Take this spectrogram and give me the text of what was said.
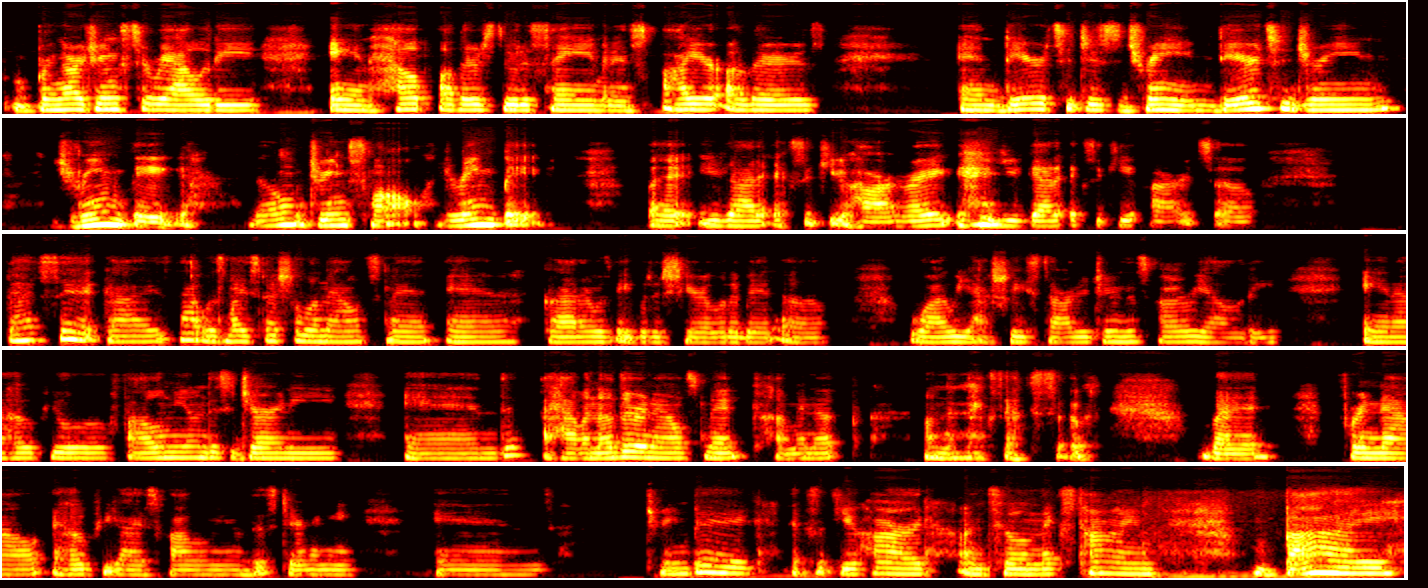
bring our dreams to reality and help others do the same and inspire others and dare to just dream dare to dream dream big don't dream small dream big but you got to execute hard right you got to execute hard so that's it, guys. That was my special announcement, and glad I was able to share a little bit of why we actually started Dreams Inspire Reality. And I hope you'll follow me on this journey. And I have another announcement coming up on the next episode. But for now, I hope you guys follow me on this journey and dream big, execute hard. Until next time, bye.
